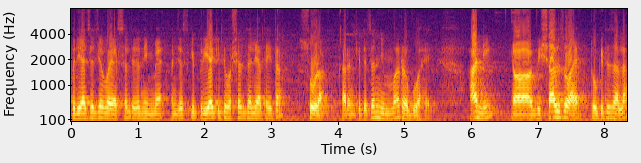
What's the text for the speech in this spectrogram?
प्रियाचं जे वय असेल त्याचं निम्म्या म्हणजेच की प्रिया किती वर्षाची झाली आता इथं? सोळा. कारण की त्याचं निम्म रघु आहे. आणि विशाल जो आहे तो किती झाला?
